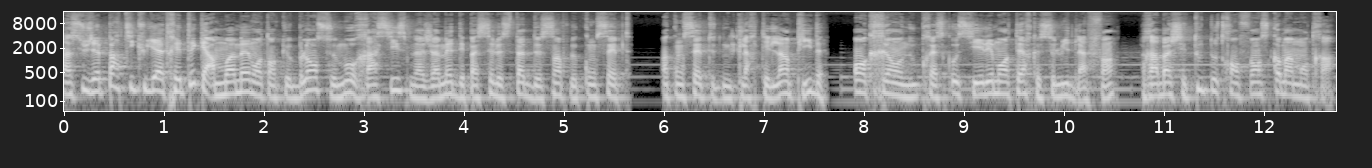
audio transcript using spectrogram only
Un sujet particulier à traiter car moi-même en tant que blanc, ce mot racisme n'a jamais dépassé le stade de simple concept. Un concept d'une clarté limpide, ancré en nous presque aussi élémentaire que celui de la faim, rabâché toute notre enfance comme un mantra.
